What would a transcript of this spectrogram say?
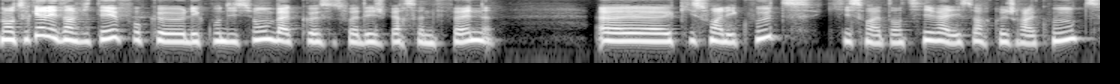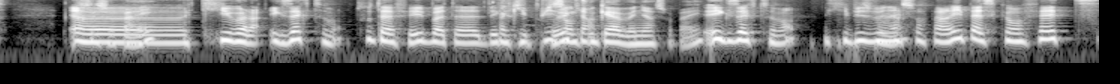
Mais en tout cas, les invités, il faut que les conditions, bah, que ce soit des personnes fun, euh, qui sont à l'écoute, qui sont attentives à l'histoire que je raconte. Qui sont sur Paris. qui voilà exactement tout à fait bah Enfin, qui truc, en hein. tout cas venir sur Paris. Exactement, qui puisse venir Ouais. sur Paris parce qu'en fait,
